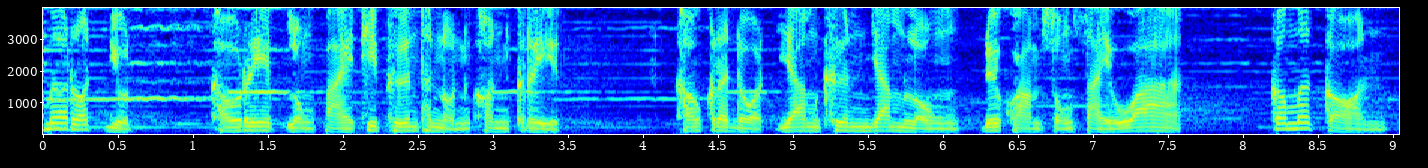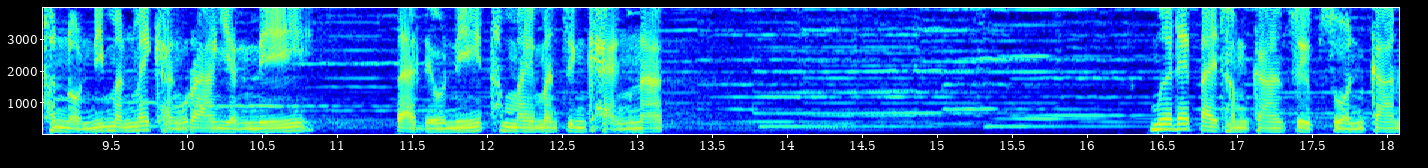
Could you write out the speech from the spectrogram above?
เมื่อรถหยุด เขารีบลงไปที่พื้นถนนคอนกรีต เขากระโดดย่ำขึ้นย่ำลงด้วยความสงสัยว่า ก็เมื่อก่อนถนนนี้มันไม่แข็งแรงอย่างนี้ แต่เดี๋ยวนี้ทำไมมันจึงแข็งนัก เมื่อได้ไปทำการสืบสวนกัน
